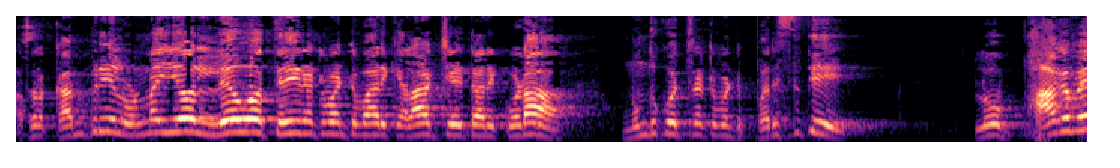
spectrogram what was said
అసలు కంపెనీలు ఉన్నాయో లేవో తెలియనటువంటి వారికి అలాట్ చేయడానికి కూడా ముందుకొచ్చినటువంటి పరిస్థితిలో భాగమే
